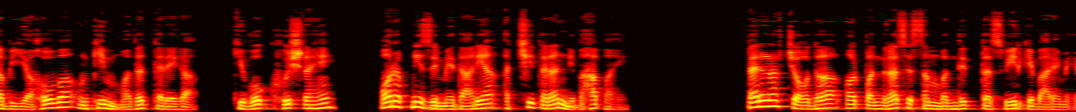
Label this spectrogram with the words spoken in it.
तब यहोवा उनकी मदद करेगा कि वो खुश रहें और अपनी जिम्मेदारियाँ अच्छी तरह निभा पाएँ। पैराग्राफ चौदह और पंद्रह से संबंधित तस्वीर के बारे में।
